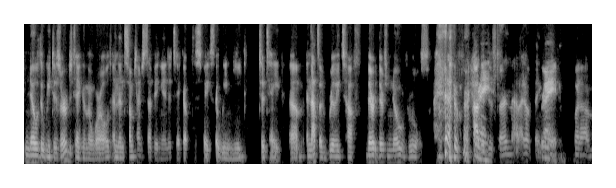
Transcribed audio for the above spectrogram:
know that we deserve to take in the world and then sometimes stepping in to take up the space that we need to take. Um, and that's a really tough, there, there's no rules for how right. to discern that, I don't think. Right. But um,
